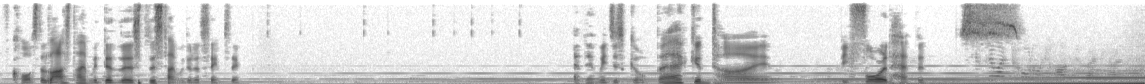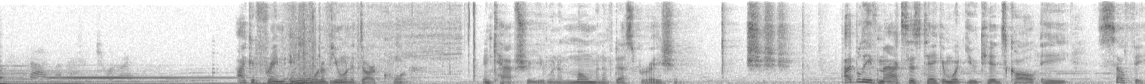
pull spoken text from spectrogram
of course. The last time we did this this time we did the same thing. And then we just go back in time before it I happens. totally haunted by the idea of sad mothers and children. I could frame any one of you in a dark corner and capture you in a moment of desperation. Shh. shh, shh. I believe Max has taken what you kids call a selfie.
